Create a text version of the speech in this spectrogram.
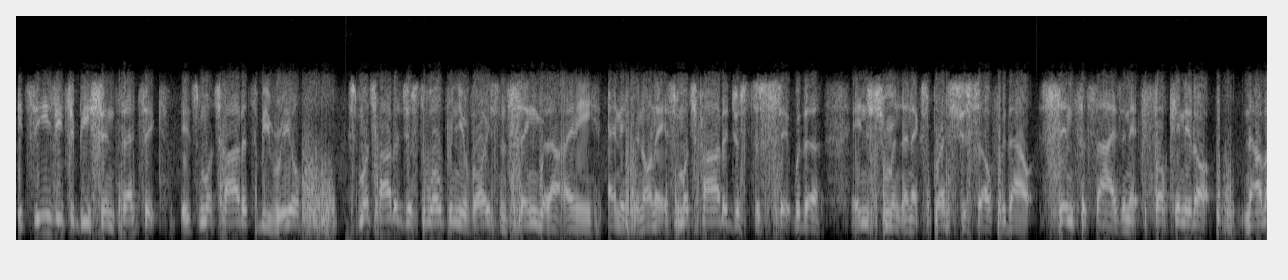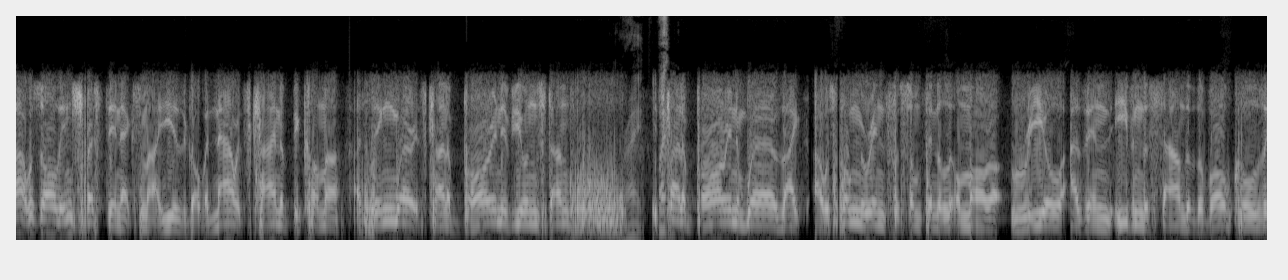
it's easy to be synthetic. It's much harder to be real. It's much harder just to open your voice and sing without any anything on it. It's much harder just to sit with an instrument and express yourself without synthesizing it, fucking it up. Now that was all interesting X amount of years ago, but now it's kind of become a, a thing where it's kind of boring if you understand. Right. It's kind of boring where like I was hungering for something a little more real, as in even the sound of the vocals,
